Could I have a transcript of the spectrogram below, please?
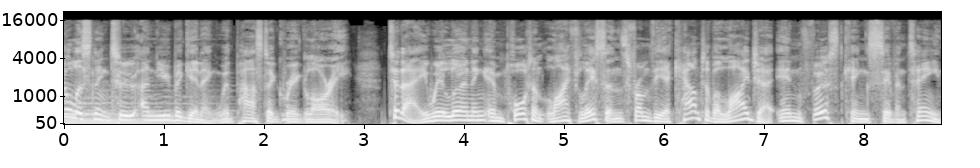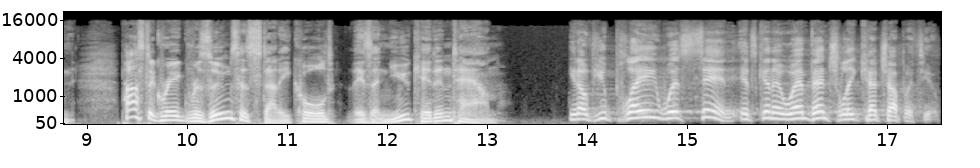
You're listening to A New Beginning with Pastor Greg Laurie. Today we're learning important life lessons from the account of Elijah in 1 Kings 17. Pastor Greg resumes his study called There's a New Kid in Town. You know, if you play with sin, it's going to eventually catch up with you.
